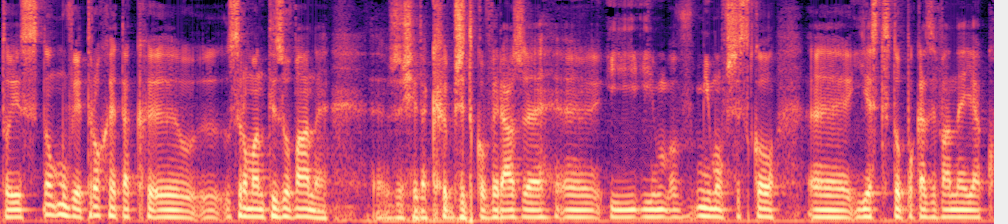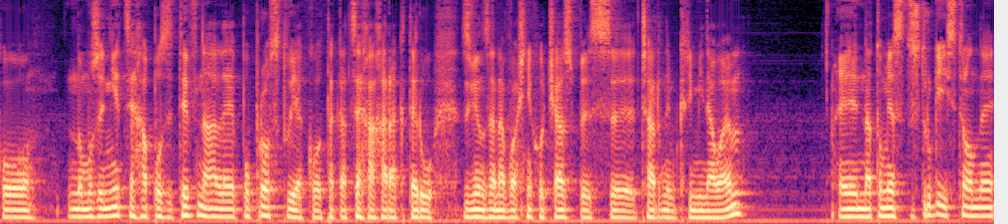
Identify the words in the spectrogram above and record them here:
to jest, no mówię, trochę tak zromantyzowane, że się tak brzydko wyrażę i, i mimo wszystko jest to pokazywane jako no może nie cecha pozytywna, ale po prostu jako taka cecha charakteru związana właśnie chociażby z czarnym kryminałem. E, natomiast z drugiej strony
